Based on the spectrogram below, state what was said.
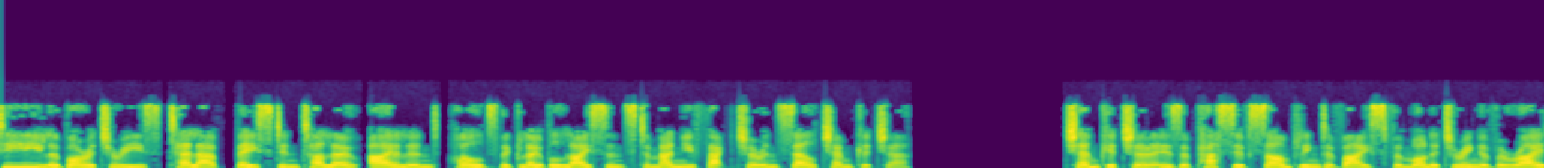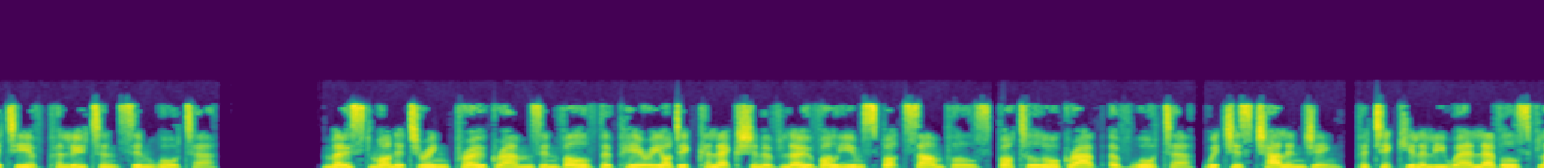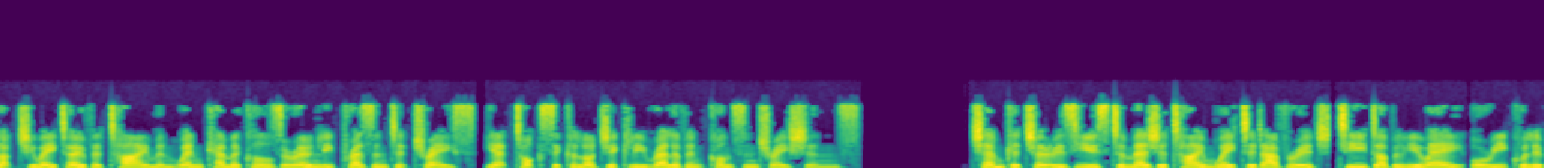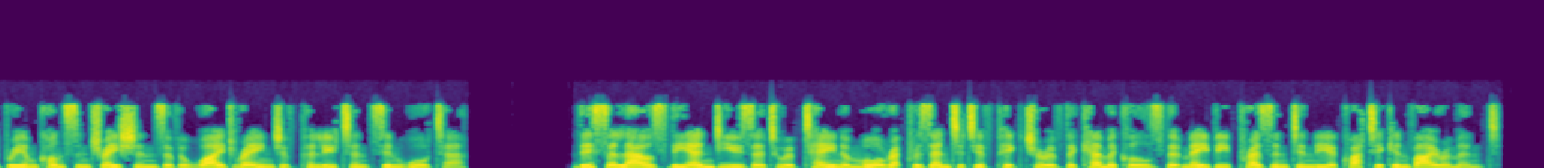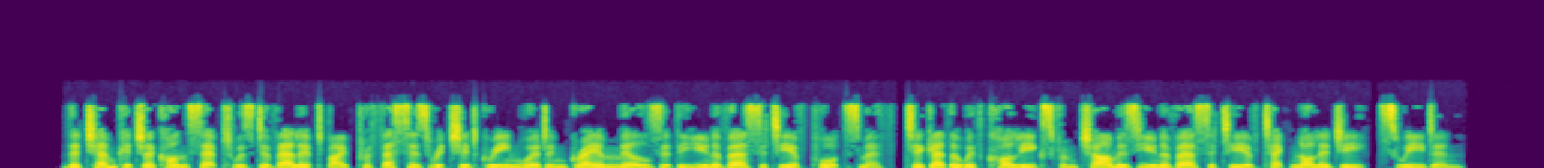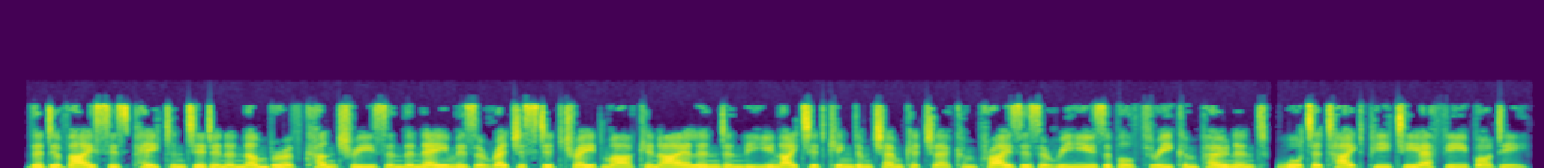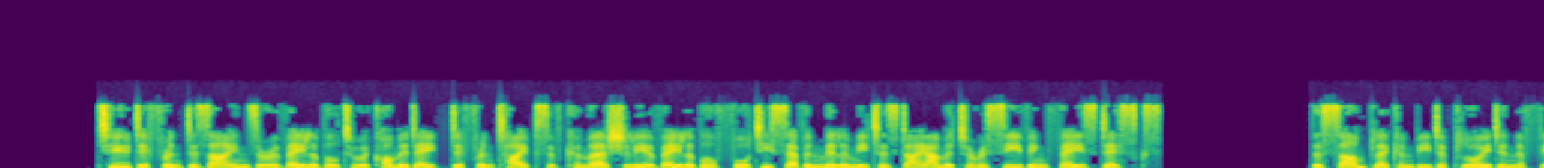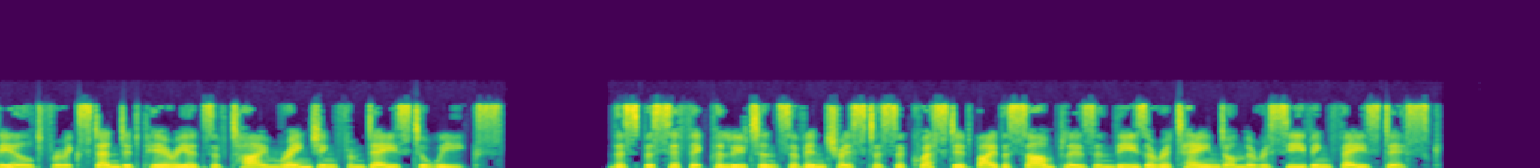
TE Laboratories Telab, based in Tullow, Ireland, holds the global license to manufacture and sell Chemcatcher. Chemcatcher is a passive sampling device for monitoring a variety of pollutants in water. Most monitoring programs involve the periodic collection of low-volume spot samples bottle or grab of water, which is challenging, particularly where levels fluctuate over time and when chemicals are only present at trace, yet toxicologically relevant concentrations. Chemcatcher is used to measure time-weighted average (TWA) or equilibrium concentrations of a wide range of pollutants in water. This allows the end user to obtain a more representative picture of the chemicals that may be present in the aquatic environment. The Chemcatcher concept was developed by Professors Richard Greenwood and Graham Mills at the University of Portsmouth, together with colleagues from Chalmers University of Technology, Sweden. The device is patented in a number of countries and the name is a registered trademark in Ireland and the United Kingdom. Chemcatcher comprises a reusable three-component, watertight PTFE body. Two different designs are available to accommodate different types of commercially available 47 mm diameter receiving phase discs. The sampler can be deployed in the field for extended periods of time ranging from days to weeks. The specific pollutants of interest are sequestered by the samplers and these are retained on the receiving phase disk.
